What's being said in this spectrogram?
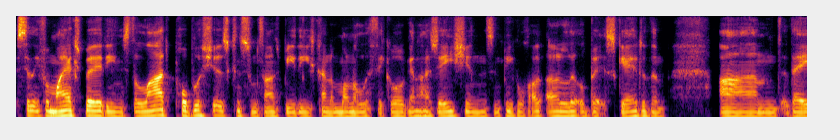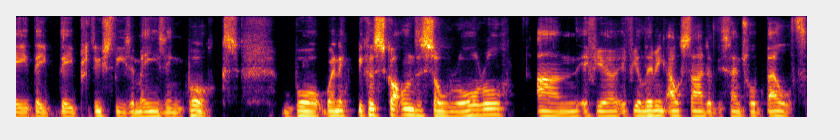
certainly from my experience, the large publishers can sometimes be these kind of monolithic organizations, and people are, are, a little bit scared of them. And they they they produce these amazing books, but when it because Scotland is so rural, and if you're if you're living outside of the central belt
